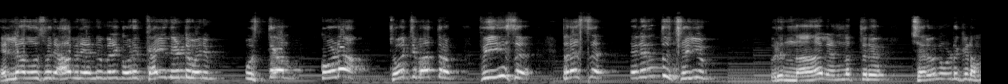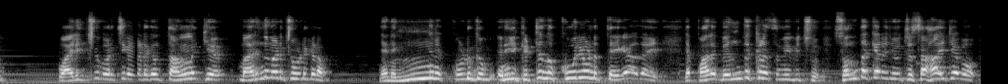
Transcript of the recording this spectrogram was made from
എല്ലാ ദിവസവും രാവിലെ എന്റെ മുമ്പിലേക്ക് ഒരു കൈ നീണ്ടു വരും. പുസ്തകം കൊട ചോച്ചു മാത്രം ഫീസ് ഡ്രസ് ഞാൻ എന്തു ചെയ്യും? ഒരു നാലെണ്ണത്തിന് ചെലവിന് കൊടുക്കണം. വലിച്ചു കുറച്ച് കിടക്കുന്ന തള്ളയ്ക്ക് മരുന്ന് മേടിച്ചു കൊടുക്കണം. ഞാൻ എങ്ങനെ കൊടുക്കും? എനിക്ക് കിട്ടുന്ന കൂലി കൊണ്ട് തികയാതായി. ഞാൻ പല ബന്ധുക്കളെ സമീപിച്ചു. സ്വന്തക്കാരെ ചോദിച്ചു സഹായിക്കാമോ?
